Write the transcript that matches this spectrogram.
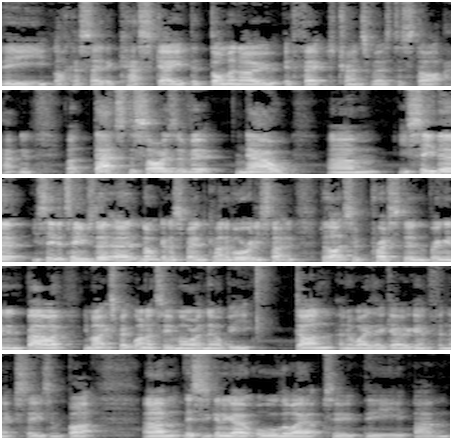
the, like I say, the cascade, the domino effect transfers to start happening. But that's the size of it now. Um, you see the you see the teams that are not going to spend kind of already starting the likes of Preston bringing in Bauer. You might expect one or two more, and they'll be done, and away they go again for next season. But um, this is going to go all the way up to the um,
